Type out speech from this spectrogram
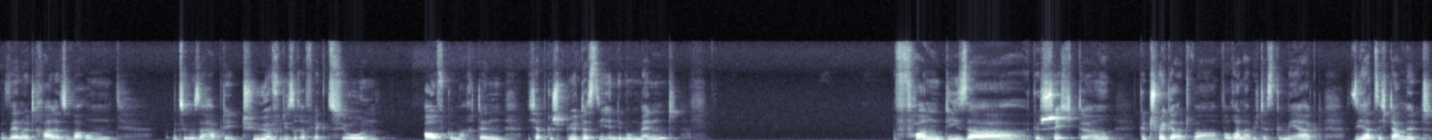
sehr neutral. Also warum, beziehungsweise habe die Tür für diese Reflexion aufgemacht. Denn ich habe gespürt, dass sie in dem Moment von dieser Geschichte getriggert war. Woran habe ich das gemerkt? Sie hat sich damit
